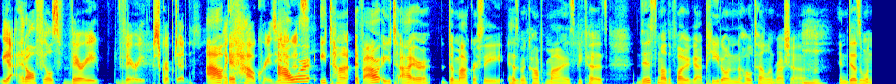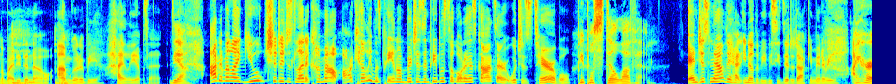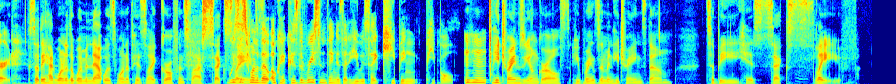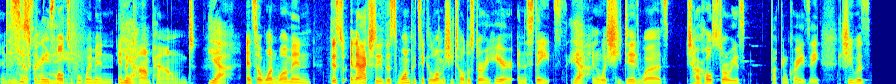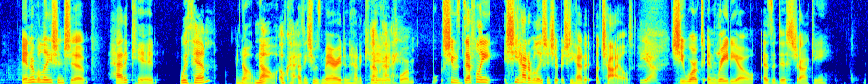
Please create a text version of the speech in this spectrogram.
yeah, it all feels very, very scripted. Our- Like if how crazy our is. if our entire democracy has been compromised because this motherfucker got peed on in a hotel in Russia Mm-hmm. and doesn't want nobody to know, I'm going to be highly upset. Yeah, I'd have been like, you should have just let it come out. R. Kelly was peeing on bitches and people still go to his concert, which is terrible. people still love him. And just now they had, you know, the BBC did a documentary. I heard. So they had one of the women that was one of his like girlfriend slash sex Was slaves. this one of the okay? Because the recent thing is that he was like keeping people. hmm He trains young girls. He brings them and he trains them to be his sex slave. And This he is has like crazy. multiple women in Yeah. a compound. Yeah, And so one woman, this and actually this one particular woman, she told a story here in the states. yeah. And what she did was her whole story is fucking crazy. She was in a relationship, had a kid. With him? No, No. Okay. I think she was married and had a kid, Okay. or she was definitely she had a relationship and she had a, a child. yeah. She worked in radio as a disc jockey,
